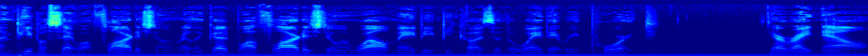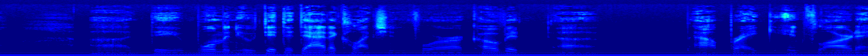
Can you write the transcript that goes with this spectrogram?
and people say well Florida's doing really good. Well Florida's doing well maybe because of the way they report. They're right now uh, the woman who did the data collection for our COVID uh, outbreak in Florida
